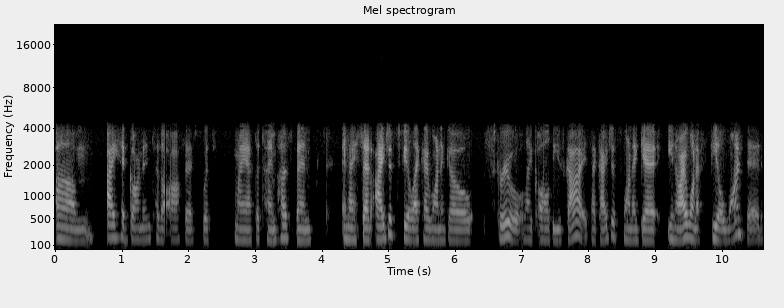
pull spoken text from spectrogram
um I had gone into the office with my at the time husband and I said, I just feel like I want to go screw like all these guys. Like I just want to get, you know, I want to feel wanted.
